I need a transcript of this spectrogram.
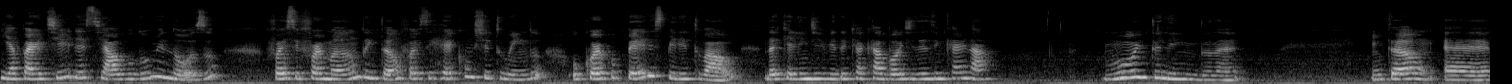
e a partir desse algo luminoso foi se formando, então foi se reconstituindo o corpo perispiritual daquele indivíduo que acabou de desencarnar. Muito lindo, né? Então, é,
